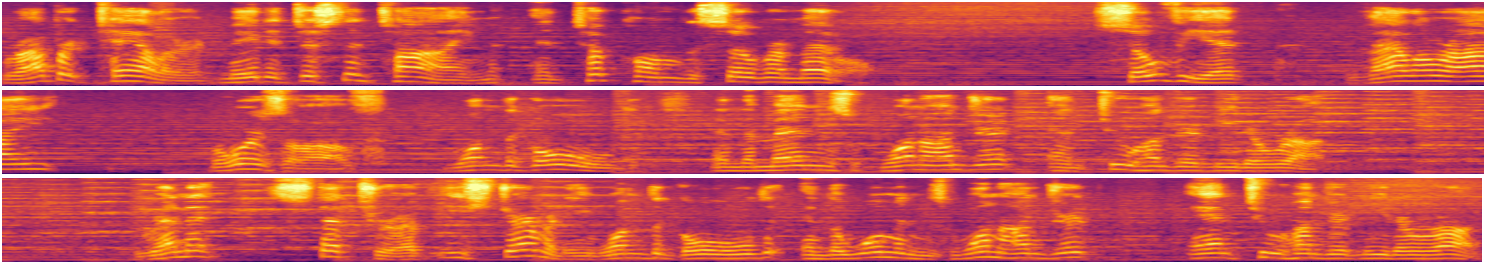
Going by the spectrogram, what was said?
Robert Taylor, made it just in time and took home the silver medal. Soviet Valery Borzov won the gold in the men's 100 and 200 meter run. Renate Stecher of East Germany won the gold in the women's 100 and 200 meter run.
